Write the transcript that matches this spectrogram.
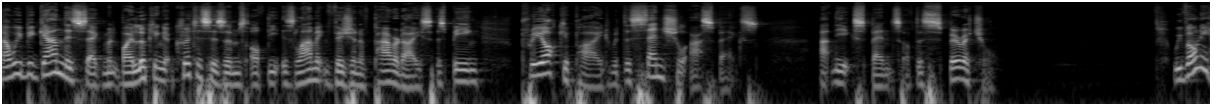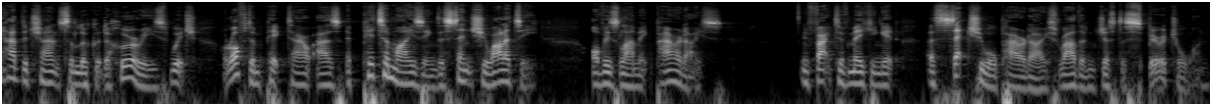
Now, we began this segment by looking at criticisms of the Islamic vision of paradise as being preoccupied with the sensual aspects at the expense of the spiritual. We've only had the chance to look at the Houris, which are often picked out as epitomizing the sensuality of Islamic paradise. In fact, of making it a sexual paradise rather than just a spiritual one.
